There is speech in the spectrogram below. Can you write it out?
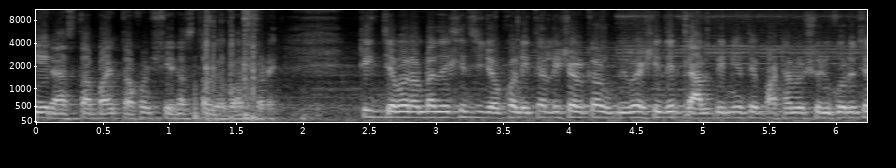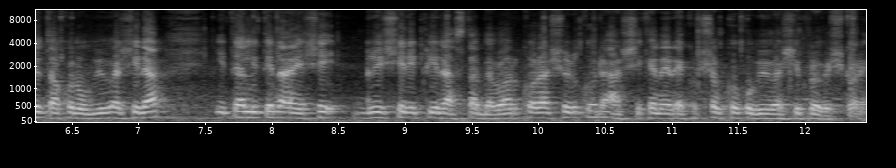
যে রাস্তা পায় তখন সেই রাস্তা ব্যবহার করে। ঠিক যেমন আমরা দেখেছি যখন ইতালি সরকার অভিবাসীদেরকে আলবেনিয়াতে পাঠানো শুরু করেছে, তখন অভিবাসীরা ইতালিতে না এসে গ্রীষ্মের একটি রাস্তা ব্যবহার করা শুরু করে আর সেখানে রেকর্ড সংখ্যক অভিবাসী প্রবেশ করে,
